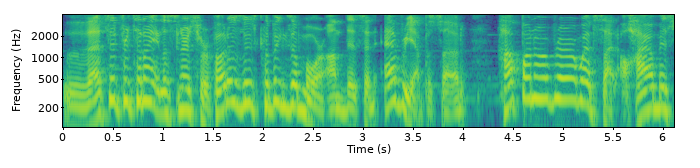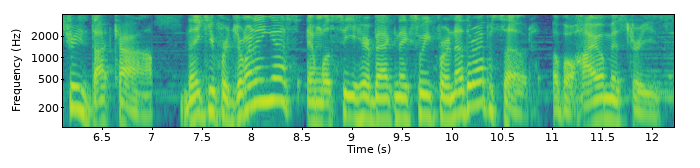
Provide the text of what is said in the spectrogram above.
That's it for tonight, listeners. For photos, news clippings, and more on this and every episode, hop on over to our website, ohiomysteries.com. Thank you for joining us, and we'll see you here back next week for another episode of Ohio Mysteries.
